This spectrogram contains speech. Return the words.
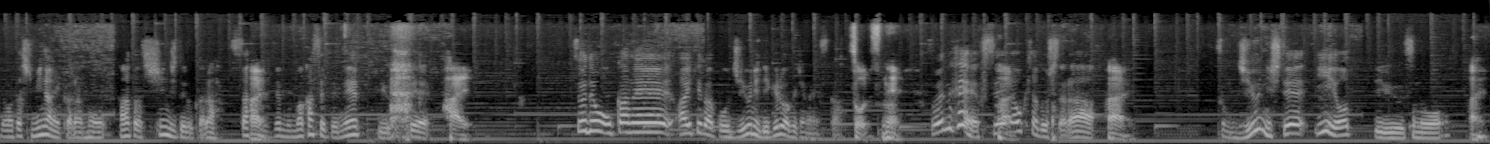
で私見ないからもうあなた信じてるから、スタッフに全部任せてねって言って、はい。それでお金相手がこう自由にできるわけじゃないですか。そうですね。それで不正が起きたとしたら、はい。その自由にしていいよっていう、その、はい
